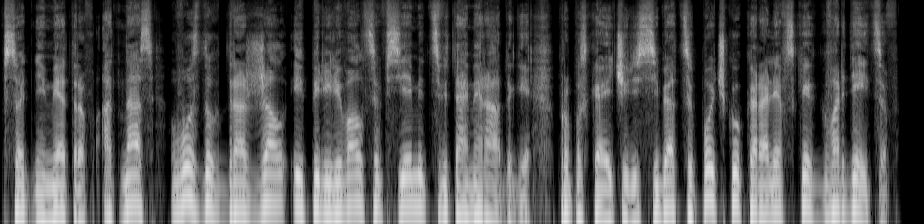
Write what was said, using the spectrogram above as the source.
В сотни метров от нас воздух дрожал и переливался всеми цветами радуги, пропуская через себя цепочку королевских гвардейцев,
